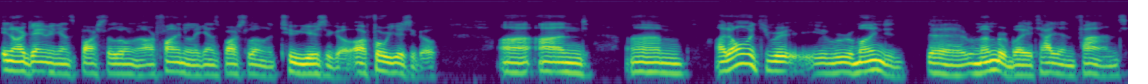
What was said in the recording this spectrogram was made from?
In our game against Barcelona, our final against Barcelona two years ago or four years ago, uh, and um, I don't want you re- reminded uh, remembered by Italian fans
